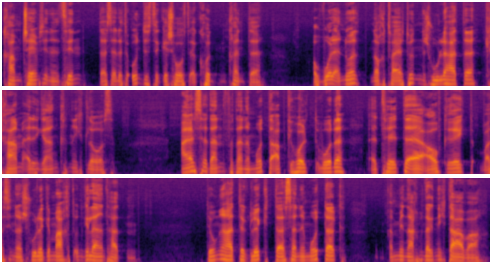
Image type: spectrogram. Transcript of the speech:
kam James in den Sinn, dass er das unterste Geschoss erkunden könnte. Obwohl er nur noch zwei Stunden Schule hatte, kam er den Gedanken nicht los. Als er dann von seiner Mutter abgeholt wurde, erzählte er aufgeregt, was sie in der Schule gemacht und gelernt hatten. Der Junge hatte Glück, dass seine Mutter am Nachmittag nicht da war.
